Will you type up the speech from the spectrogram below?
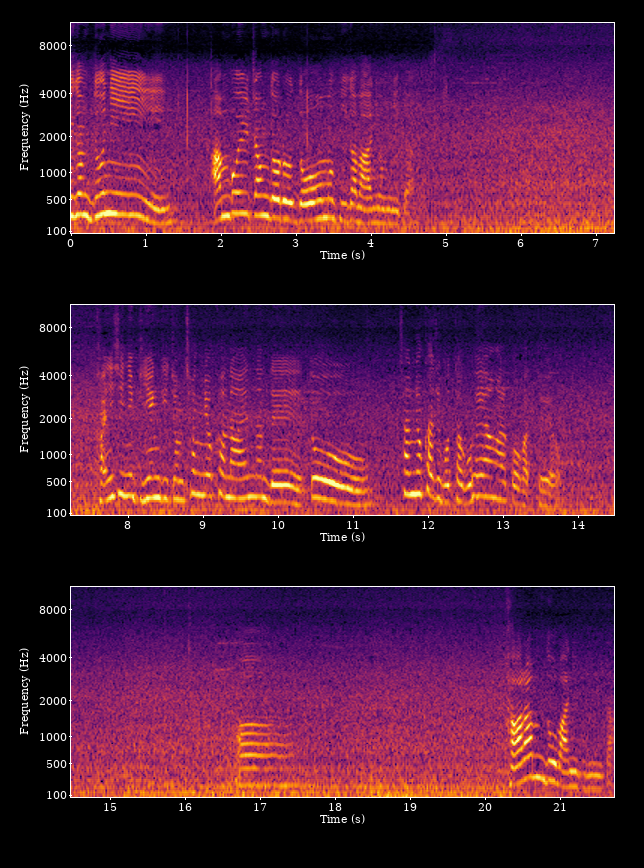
지금 눈이 안 보일 정도로 너무 비가 많이 옵니다. 간신히 비행기 좀 착륙하나 했는데 또 착륙하지 못하고 회항할 것 같아요. 아, 바람도 많이 붑니다.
